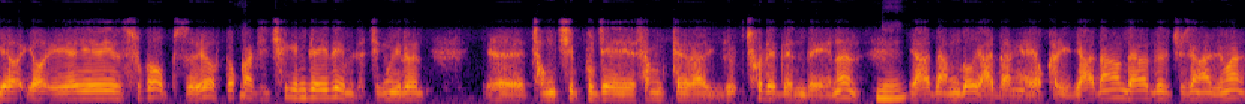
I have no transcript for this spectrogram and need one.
여, 여, 여 수가 없어요. 똑같이 책임져야 됩니다. 지금 이런 예, 정치 부재 상태가 초래된 데에는 네. 야당도 야당의 역할이 야당은 내가 늘 주장하지만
